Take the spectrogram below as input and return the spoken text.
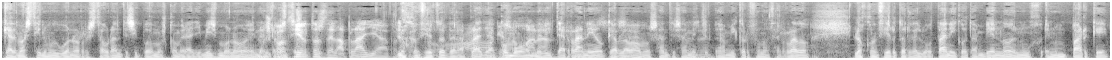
que además tiene muy buenos restaurantes y podemos comer allí mismo, ¿no? En los el conciertos de la playa. Los ejemplo. conciertos de la playa, Ah, como. Mediterráneo, que sí. hablábamos antes a, micrófono cerrado. Los conciertos del Botánico también, ¿no? En un, en un parque.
